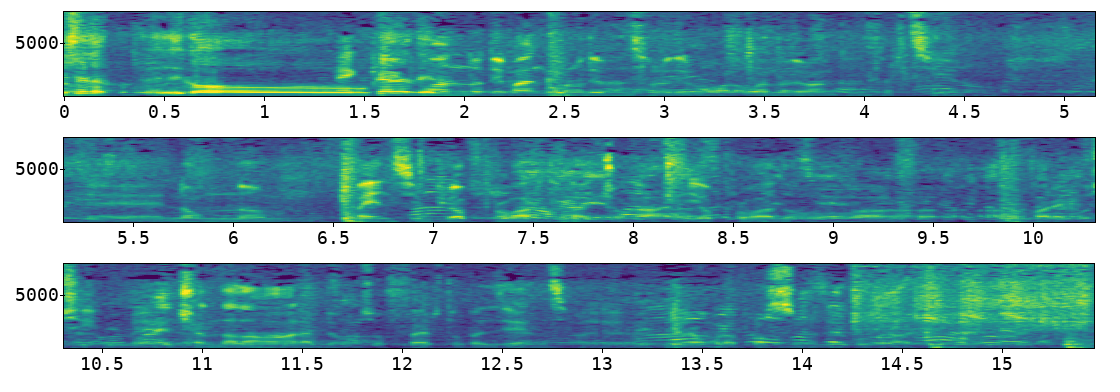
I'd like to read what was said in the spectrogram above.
cioè, dico, quando ti manca un difensore di ruolo quando ti manca un terzino eh, non, non, pensi più a provarti a giocare. Io ho provato a, a fare così, eh, ci è andata male, abbiamo sofferto pazienza e vedremo la prossima di recuperarci.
